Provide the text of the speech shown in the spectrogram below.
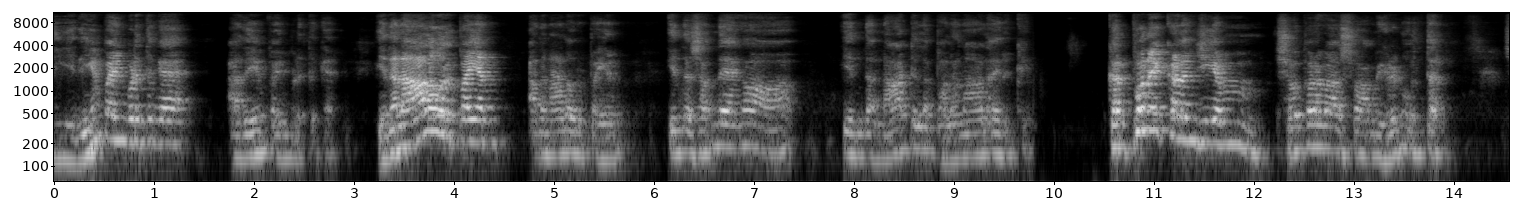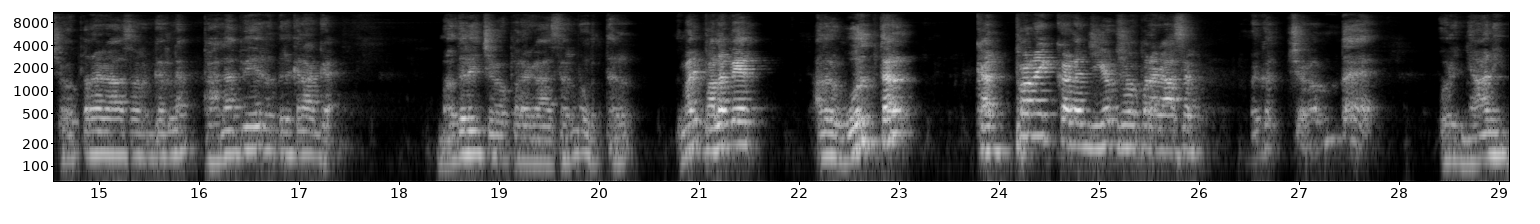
நீங்க இதையும் பயன்படுத்துங்க அதையும் பயன்படுத்துங்க. இதனால ஒரு பயன் அதனால ஒரு பயன் இந்த சந்தேகம் இந்த நாட்டுல பல நாளா இருக்கு. கற்பனை களஞ்சியம். சிவபிரகாஷ் சுவாமிகள்னு ஒருத்தர் சிவபிரகாசருங்கிறதுல பல பேர் இருந்திருக்கிறாங்க. மதுரை சிவபிரகாசர்னு ஒருத்தர் இது மாதிரி பல பேர். அதுல ஒருத்தர் கற்பனை களஞ்சியம் சிவபிரகாசர் மிகச்சிறந்த ஒரு ஞானி.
